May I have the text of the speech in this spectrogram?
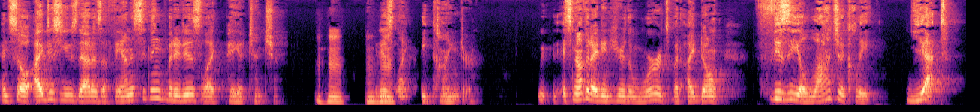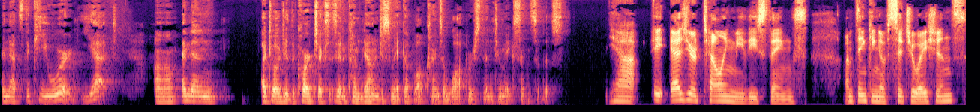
And so i just use that as a fantasy thing but it is like pay attention. Mm-hmm. Mm-hmm. It is like be kinder it's not that I didn't hear the words, but I don't physiologically yet, and that's the key word, yet. Um, and then I told you the cortex is going to come down and just make up all kinds of whoppers then to make sense of this. Yeah. As you're telling me these things, I'm thinking of situations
